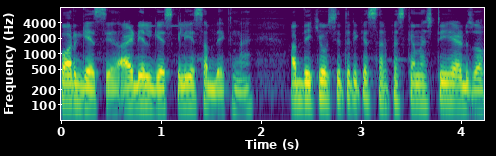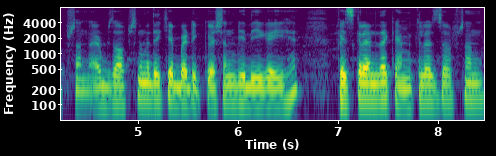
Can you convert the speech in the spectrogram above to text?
for gas ideal gas के लिए सब देखना है। अब देखिए उसी तरीके सरफेस केमिस्ट्री है एड्जॉर्प्शन एड्जॉर्प्शन में देखिए बेट इक्वेशन भी दी गई है। Physical and the chemical adsorption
